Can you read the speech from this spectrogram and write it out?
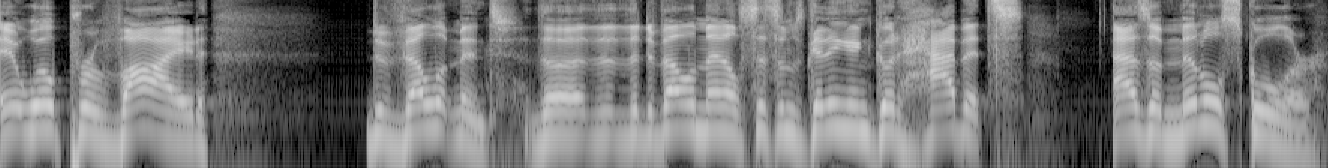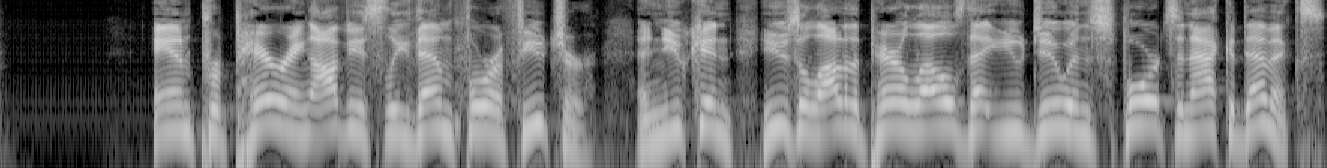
it will provide development, the, the, the developmental systems, getting in good habits as a middle schooler and preparing obviously them for a future. And you can use a lot of the parallels that you do in sports and academics.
